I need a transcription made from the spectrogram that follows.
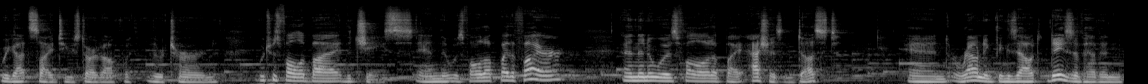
We got side two started off with The Return, which was followed by The Chase, and it was followed up by The Fire, and then it was followed up by Ashes and Dust. And rounding things out, Days of Heaven,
